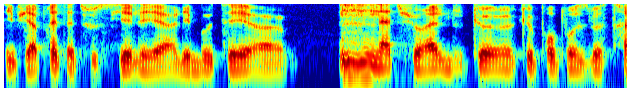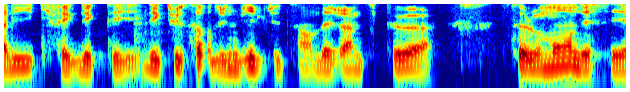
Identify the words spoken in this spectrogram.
et puis après, tu as tout ce qui est les, les beautés euh, naturelles que, que propose l'Australie, qui fait que dès que, dès que tu sors d'une ville, tu te sens déjà un petit peu euh, seul au monde, et c'est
